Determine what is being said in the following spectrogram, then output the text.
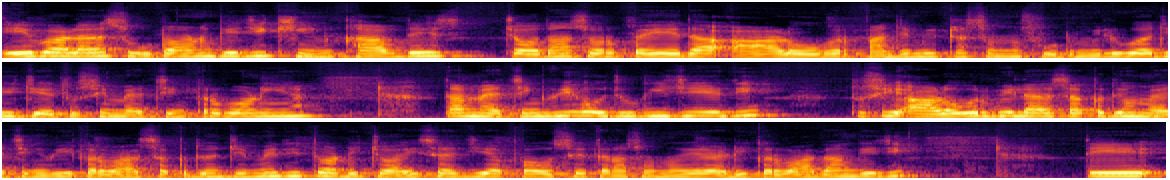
ਇਹ ਵਾਲਾ ਸੂਟ ਆਉਣਗੇ ਜੀ ਖੀਨ ਖਾਬ ਦੇ 1400 ਰੁਪਏ ਦਾ ਆਲ ਓਵਰ 5 ਮੀਟਰ ਤੁਹਾਨੂੰ ਸੂਟ ਮਿਲੂਗਾ ਜੀ, ਜੇ ਤੁਸੀਂ ਮੈਚਿੰਗ ਕਰਵਾਉਣੀ ਹੈ, ਤਾਂ ਮੈਚਿੰਗ ਵੀ ਹੋ ਜੂਗੀ ਜੀ ਇਹਦੀ। ਤੁਸੀਂ ਆਲ ਓਵਰ ਵੀ ਲੈ ਸਕਦੇ ਹੋ ਮੈਚਿੰਗ ਵੀ ਕਰਵਾ ਸਕਦੇ ਹੋ, ਜਿਵੇਂ ਦੀ ਤੁਹਾਡੀ ਚੋਇਸ ਹੈ ਜੀ, ਆਪਾਂ ਉਸੇ ਤਰ੍ਹਾਂ ਤੁਹਾਨੂੰ ਇਹ ਰੈਡੀ ਕਰਵਾ ਦਾਂਗੇ ਜੀ। ਤੇ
